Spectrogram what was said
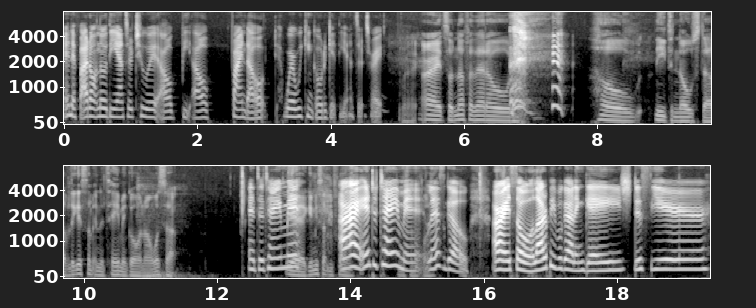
And if I don't know the answer to it, I'll be I'll find out where we can go to get the answers. Right. Right. All right. So enough of that old whole need to know stuff. Let's get some entertainment going on. What's up? Entertainment. Yeah, give me something fun. All right, entertainment. Let's go. All right, so a lot of people got engaged this year.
